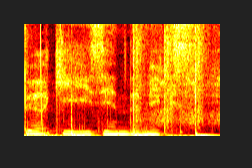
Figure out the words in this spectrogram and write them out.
Berkey is in the mix.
